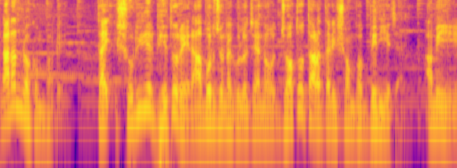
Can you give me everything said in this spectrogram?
নানান রকমভাবে। তাই শরীরের ভেতরের আবর্জনাগুলো যেন যত তাড়াতাড়ি সম্ভব বেরিয়ে যায়। আমি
